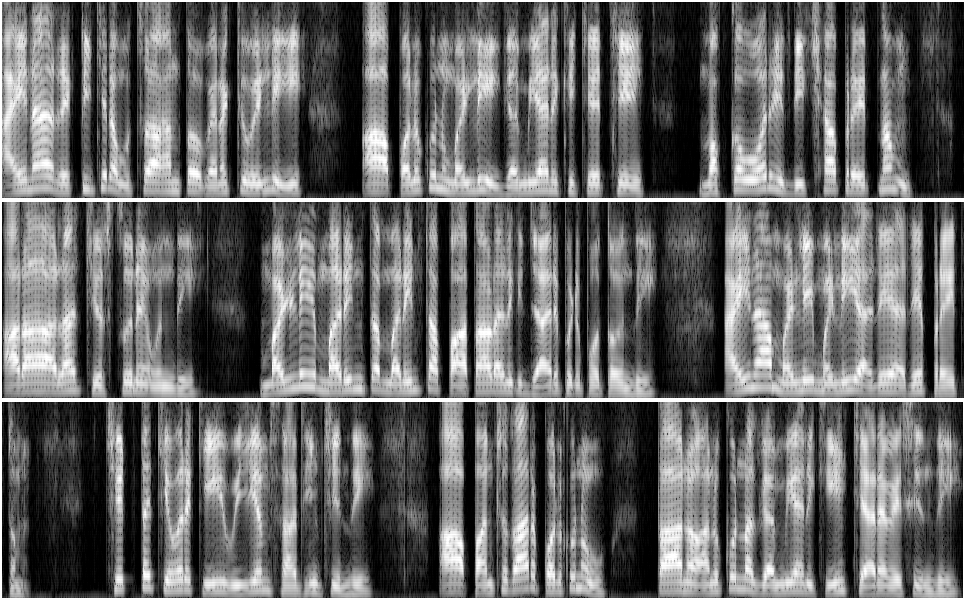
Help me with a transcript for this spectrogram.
అయినా రెట్టించిన ఉత్సాహంతో వెనక్కి వెళ్ళి ఆ పలుకును మళ్ళీ గమ్యానికి చేర్చే మొక్కవోని దీక్షా ప్రయత్నం అలా అలా చేస్తూనే ఉంది. మళ్ళీ మరింత మరింత పాతాళానికి జారిపడిపోతోంది అయినా మళ్ళీ మళ్ళీ అదే అదే ప్రయత్నం. చిట్ట చివరికి విజయం సాధించింది. ఆ పంచదార పలుకును తాను అనుకున్న గమ్యానికి చేరవేసింది.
